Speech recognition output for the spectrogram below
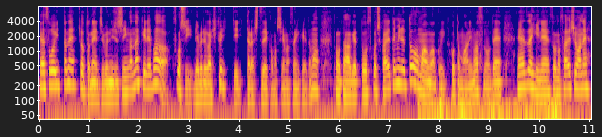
えー、そういったね、ちょっとね、自分に自信がなければ、少しレベルが低いって言ったら失礼かもしれませんけれども、そのターゲットを少し変えてみると、まあうまくいくこともありますので、えー、ぜひね、その最初はね、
